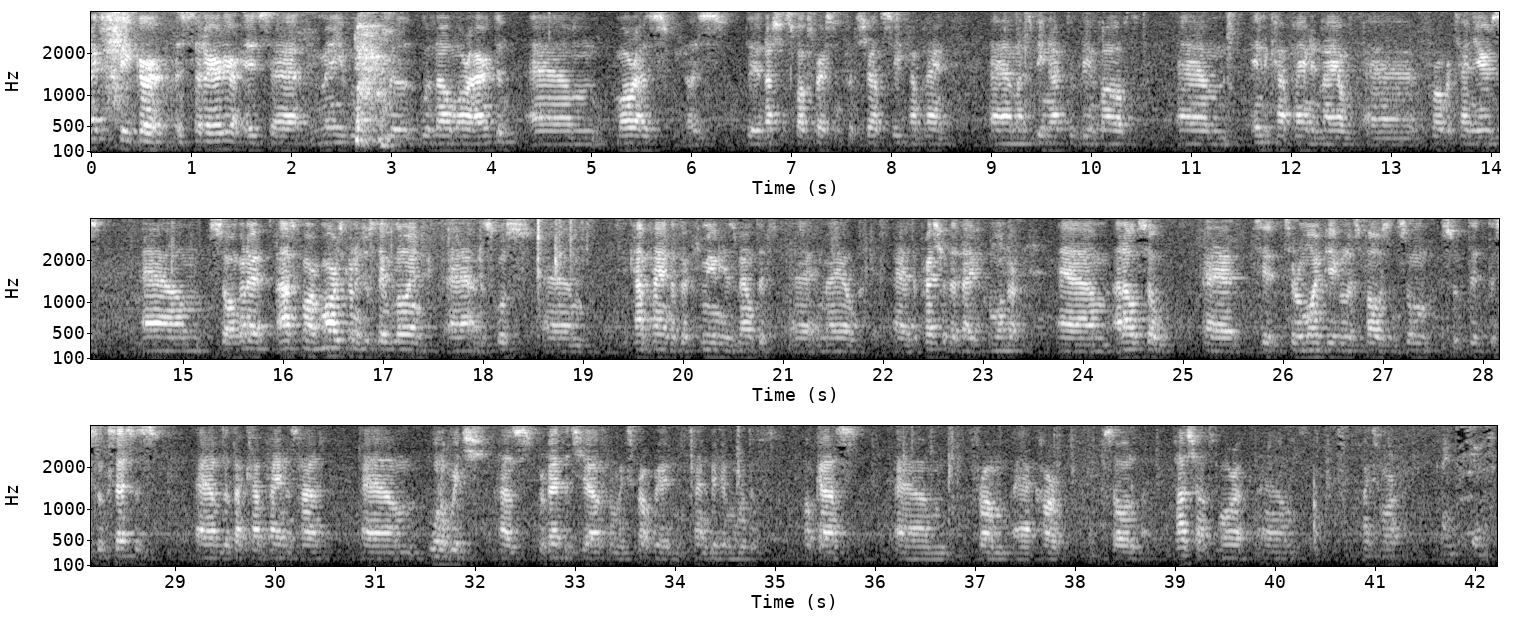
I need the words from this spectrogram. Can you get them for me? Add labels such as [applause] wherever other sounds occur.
next speaker, as I said earlier, is uh, many of you will, will know Maura Harrington. Um, Maura as the national spokesperson for the Shell Sea campaign um, and has been actively involved um, in the campaign in Mayo uh, for over 10 years. Um, so I'm going to ask Maura, Maura's going to just outline uh, and discuss um, the campaign that the community has mounted uh, in Mayo, uh, the pressure that they've come under, um, and also uh, to, to remind people, I suppose, in some the, the successes um, that that campaign has had, um, one of which has prevented Shell from expropriating 10 billion worth of, of gas um, from uh, Corrib. So I'll pass on to Maura. Um, thanks, Maura. Thanks, Stuart.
